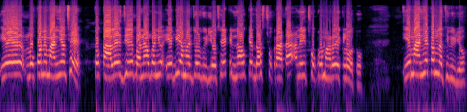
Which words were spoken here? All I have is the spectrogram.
એ લોકોને માન્ય છે. તો કાલે જે બનાવ બન્યો એ બી અમારી જોડે વીડિયો છે કે નવ કે દસ છોકરા હતા અને એ છોકરો મારો એકલો હતો. એ માન્ય કેમ નથી વીડિયો?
